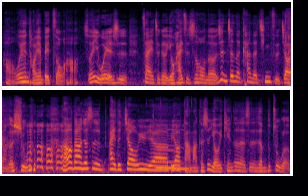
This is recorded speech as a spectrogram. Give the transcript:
好，我也很讨厌被揍嘛，哈，所以我也是在这个有孩子之后呢，认真的看了亲子教养的书，然后当然就是爱的教育啊，不要打嘛。可是有一天真的是忍不住了，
